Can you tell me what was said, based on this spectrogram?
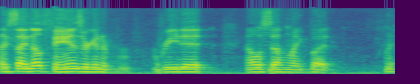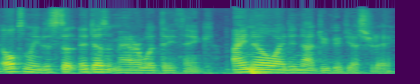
like so I know fans are gonna read it and all this stuff. I'm like, but ultimately, this it doesn't matter what they think. I know I did not do good yesterday.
